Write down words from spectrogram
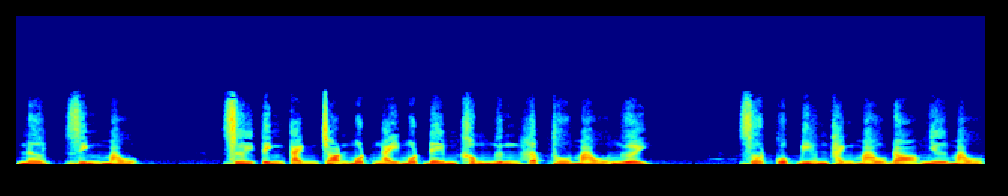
nơ, dính máu. Dưới tình cảnh chọn một ngày một đêm không ngừng hấp thu máu người. Rốt cuộc biên thành màu đỏ như máu.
